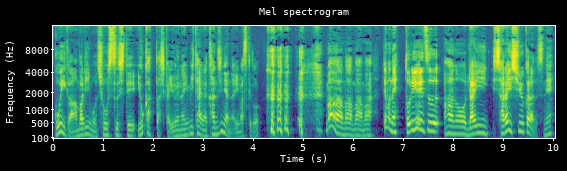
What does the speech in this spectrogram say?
語彙があまりにも消失して良かったしか言えないみたいな感じにはなりますけど。まあまあまあまあまあ。でもね、とりあえず、あの、来、再来週からですね、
